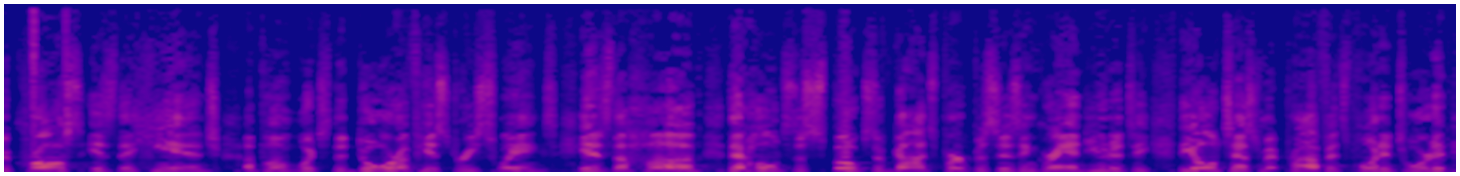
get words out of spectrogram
The cross is the hinge upon which the door of history swings. It is the hub that holds the spokes of God's purposes in grand unity. The Old Testament prophets pointed toward it,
